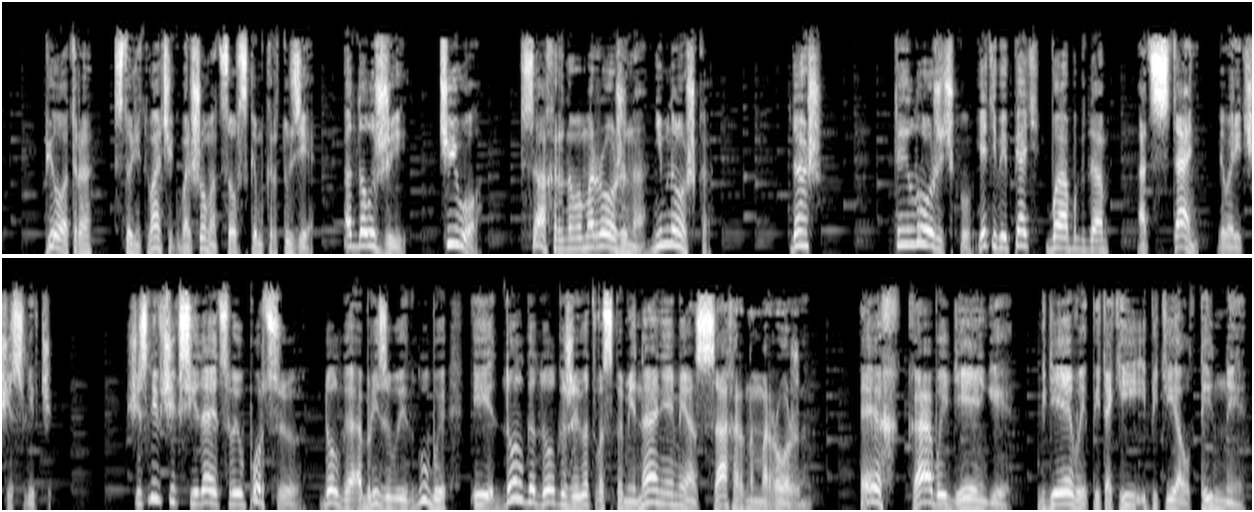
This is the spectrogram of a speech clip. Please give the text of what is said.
«Петра!» — стонет мальчик в большом отцовском картузе. «Одолжи!» «Чего?» «Сахарного мороженого. Немножко». «Дашь?» «Ты ложечку. Я тебе пять бабок дам». «Отстань!» — говорит счастливчик. Счастливчик съедает свою порцию, долго облизывает губы и долго-долго живет воспоминаниями о сахарном мороженом. Эх, кабы деньги! Где вы, пятаки и пятиалтынные?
